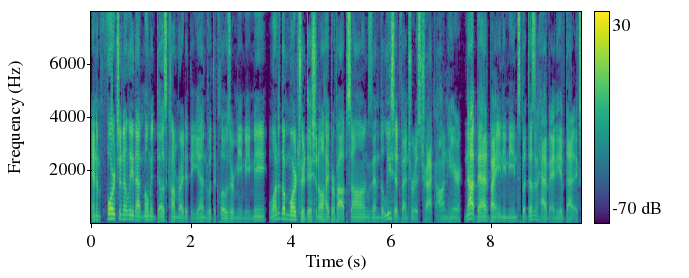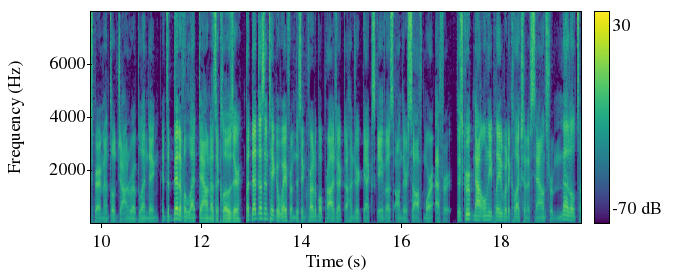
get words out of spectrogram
And unfortunately, that moment does come right at the end with the closer Me Me Me, one of the more traditional hyperpop songs and the least adventurous track on here. Not bad by any means, but doesn't have any of that experimental genre blending. It's a bit of a letdown as a closer, but that doesn't take away from this incredible project 100 gecs gave us on their sophomore effort. This group not only played with a collection of sounds from metal to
